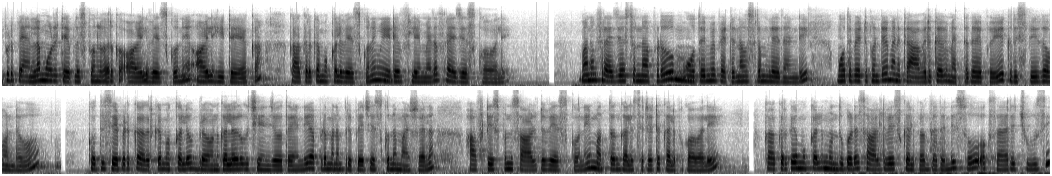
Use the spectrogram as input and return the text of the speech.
ఇప్పుడు ప్యాన్లో మూడు టేబుల్ స్పూన్ల వరకు ఆయిల్ వేసుకొని ఆయిల్ హీట్ అయ్యాక కాకరకాయ ముక్కలు వేసుకొని మీడియం ఫ్లేమ్ మీద ఫ్రై చేసుకోవాలి. మనం ఫ్రై చేస్తున్నప్పుడు మూత ఏమీ పెట్టనవసరం లేదండి. మూత పెట్టుకుంటే మనకి ఆవిరికవి మెత్తగా అయిపోయి క్రిస్పీగా ఉండవు. కొద్దిసేపటికి కాకరకాయ ముక్కలు బ్రౌన్ కలర్కు చేంజ్ అవుతాయండి. అప్పుడు మనం ప్రిపేర్ చేసుకున్న masala half tea spoon salt వేసుకొని మొత్తం కలిసేటట్టు కలుపుకోవాలి. కాకరకాయ ముక్కలు ముందు కూడా సాల్ట్ వేసి కలిపాం కదండి. సో ఒకసారి చూసి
